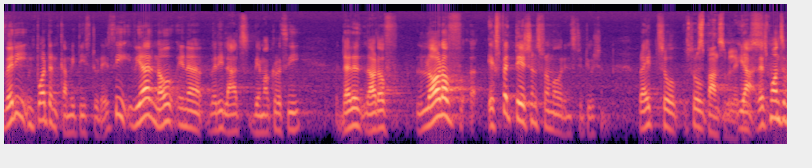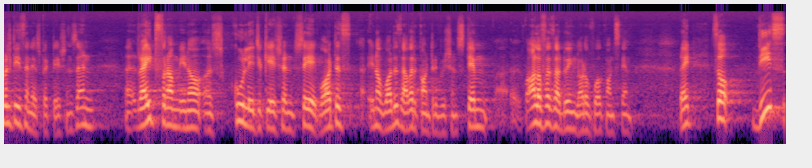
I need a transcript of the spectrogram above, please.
very important committees today. See, we are now in a very large democracy. There is a lot of, lot of uh, expectations from our institution right? So, so responsibilities. Yeah, responsibilities and expectations, and uh, right from you know uh, school education, say what is you know what is our contribution? STEM. Uh, all of us are doing a lot of work on STEM, right? So these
